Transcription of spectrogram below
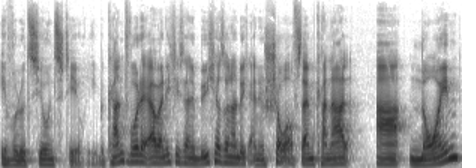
Evolutionstheorie. Bekannt wurde er aber nicht durch seine Bücher, sondern durch eine Show auf seinem Kanal A9 äh,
